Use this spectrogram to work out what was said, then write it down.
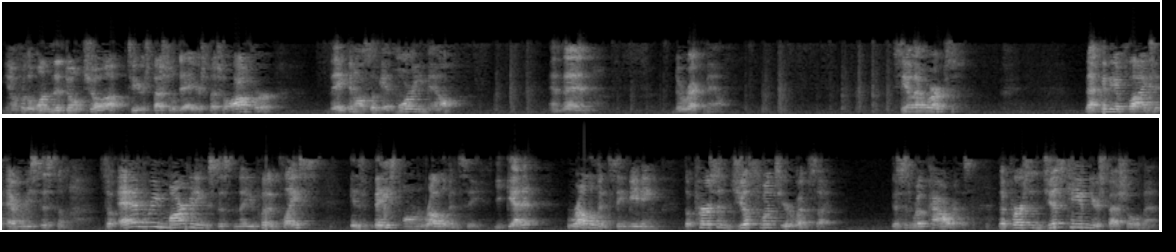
you know, for the ones that don't show up to your special day or special offer, they can also get more email and then direct mail. See how that works? That can be applied to every system. So every marketing system that you put in place is based on relevancy. You get it? Relevancy meaning the person just went to your website. This is where the power is. The person just came to your special event.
